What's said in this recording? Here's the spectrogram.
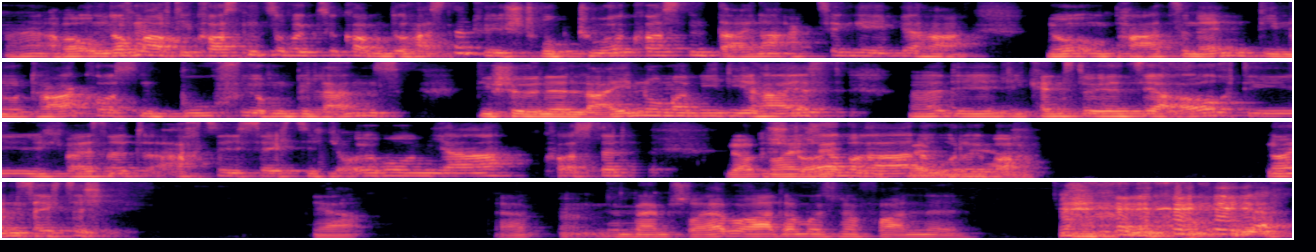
Aber um nochmal auf die Kosten zurückzukommen, du hast natürlich Strukturkosten deiner Aktien GmbH. Nur um ein paar zu nennen, die Notarkosten, Buchführung, Bilanz, die schöne Leihnummer, wie die heißt, die, die kennst du jetzt ja auch, die, ich weiß nicht, 80, 60 Euro im Jahr kostet. Glaub, Steuerberater oder ja. über 69. Ja. ja. Mit meinem Steuerberater muss ich noch verhandeln. ja.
